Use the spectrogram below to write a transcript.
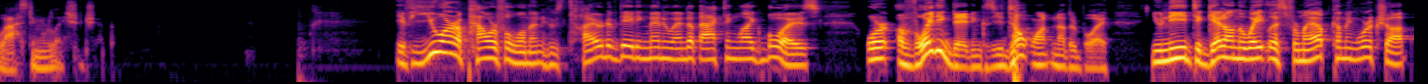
lasting relationship. If you are a powerful woman who's tired of dating men who end up acting like boys or avoiding dating because you don't want another boy, you need to get on the waitlist for my upcoming workshop,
